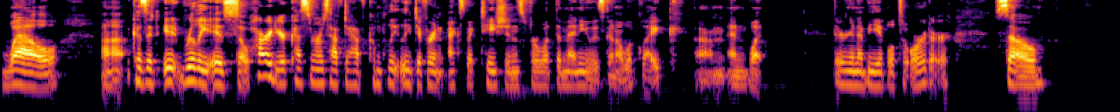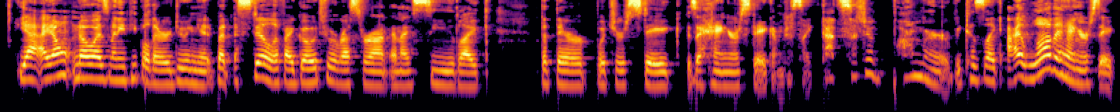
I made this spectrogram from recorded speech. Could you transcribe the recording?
well because uh, it, it really is so hard. Your customers have to have completely different expectations for what the menu is going to look like um, and what they're going to be able to order. So yeah, I don't know as many people that are doing it, but still, if I go to a restaurant and I see like that their butcher steak is a hanger steak, I'm just like, that's such a bummer because like I love a hanger steak.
